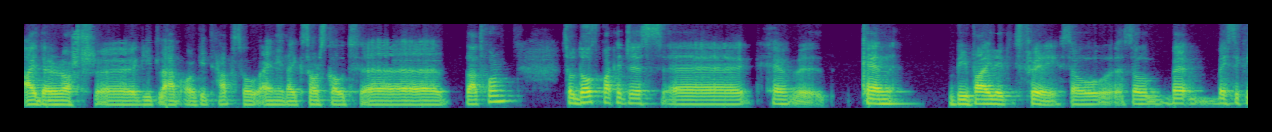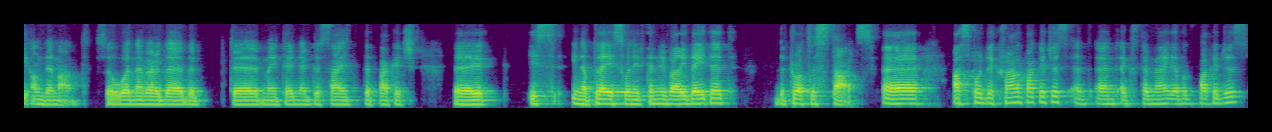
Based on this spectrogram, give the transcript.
either Roche uh, GitLab or GitHub, so any like source code uh, platform. So those packages have, can be validated freely. So so basically on demand. So whenever the the the maintainer decides the package uh, is in a place when it can be validated, the process starts. Uh, as for the CRAN packages and, and externally developed packages,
